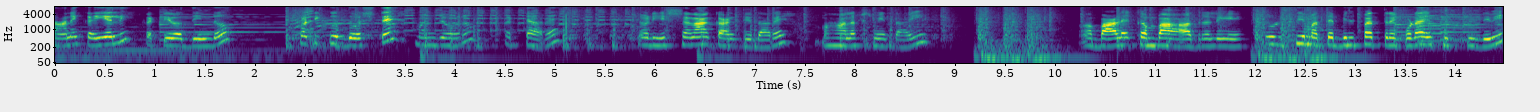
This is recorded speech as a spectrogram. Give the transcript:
ನಾನೇ ಕೈಯಲ್ಲಿ ಕಟ್ಟಿರೋ ದಿಂಡು. ಪಟಿಕದ್ದು ಅಷ್ಟೇ ಮಂಜು ಅವರು ಕಟ್ಟಾರೆ. ನೋಡಿ, ಎಷ್ಟು ಚೆನ್ನಾಗಿ ಕಾಣ್ತಿದ್ದಾರೆ ಮಹಾಲಕ್ಷ್ಮಿ ತಾಯಿ. ಬಾಳೆ ಕಂಬ ಅದರಲ್ಲಿ ತುಳಸಿ ಮತ್ತು ಬಿಲ್ಪತ್ರೆ ಕೂಡ ಸುತ್ತಿದ್ದೀವಿ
